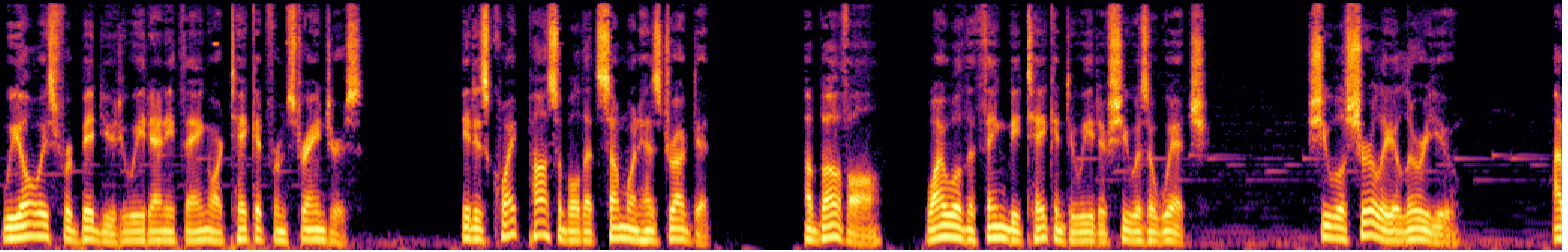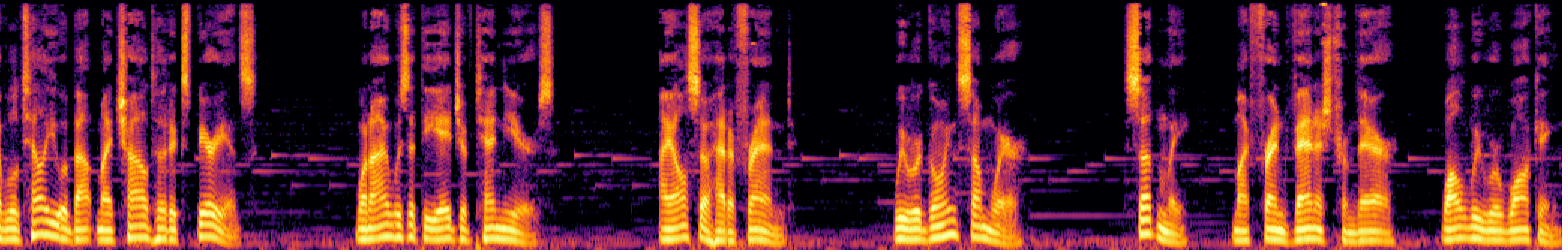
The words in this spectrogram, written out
We always forbid you to eat anything or take it from strangers. It is quite possible that someone has drugged it. Above all, why will the thing be taken to eat if she was a witch? She will surely allure you. I will tell you about my childhood experience. When I was at the age of 10 years. I also had a friend. We were going somewhere. Suddenly, my friend vanished from there, while we were walking.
